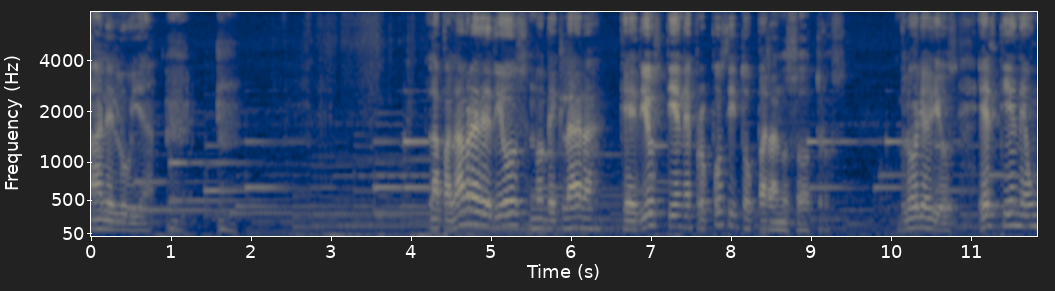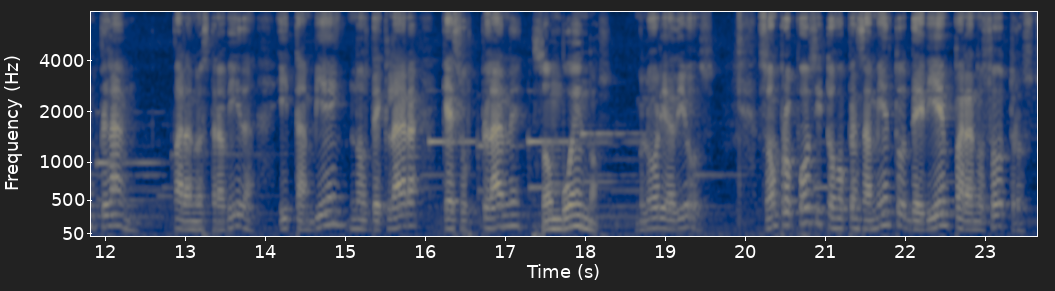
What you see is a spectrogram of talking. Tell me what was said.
Aleluya. La palabra de Dios nos declara que Dios tiene propósito para nosotros. Gloria a Dios. Él tiene un plan para nuestra vida y también nos declara que sus planes son buenos. Gloria a Dios. Son propósitos o pensamientos de bien para nosotros.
